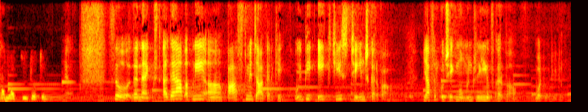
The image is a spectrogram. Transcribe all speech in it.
I'm like you totally. So the next अगर आप अपने पास्ट में जा करके कोई भी एक चीज़ चेंज कर पाओ या फिर कुछ एक मोमेंट रिलिव कर पाओ what would you do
